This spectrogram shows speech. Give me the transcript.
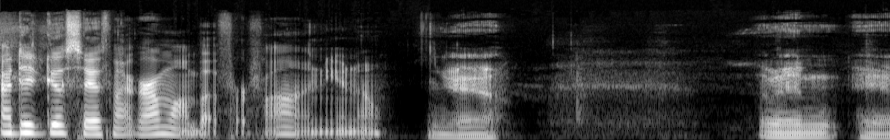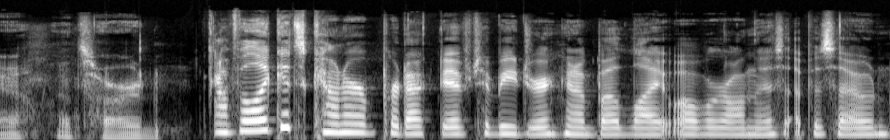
I did go stay with my grandma, but for fun, you know. Yeah. I mean, yeah, that's hard. I feel like it's counterproductive to be drinking a Bud Light while we're on this episode.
